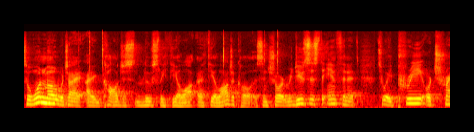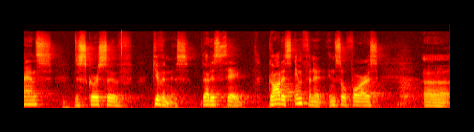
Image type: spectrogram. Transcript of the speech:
So one mode, which I, I call just loosely theolo uh, theological, is in short, reduces the infinite to a pre or trans discursive givenness. That is to say, God is infinite insofar as uh,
